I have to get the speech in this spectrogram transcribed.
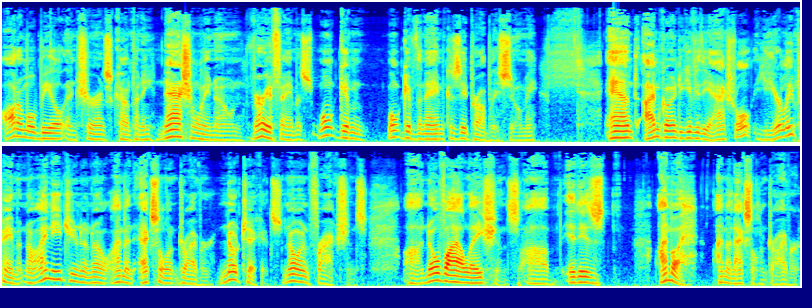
automobile insurance company, nationally known, very famous. Won't give them, won't give the name because they'd probably sue me. And I'm going to give you the actual yearly payment. Now, I need you to know I'm an excellent driver. No tickets, no infractions, uh, no violations. Uh, it is, I'm a I'm an excellent driver.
